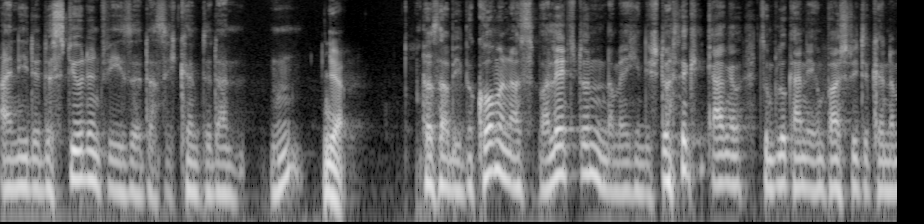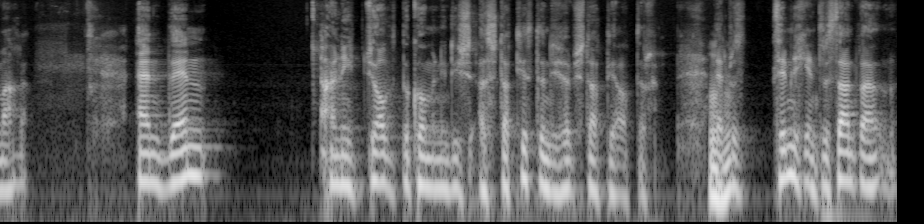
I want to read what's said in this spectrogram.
I needed a student visa, dass ich könnte dann, hm? Ja. Das habe ich bekommen als Ballettstunden, dann bin ich in die Stunde gegangen. Zum Glück habe ich ein paar Schritte können machen. And then habe ich Jobs bekommen in die, als Statistin im Stadttheater. Das ziemlich interessant war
